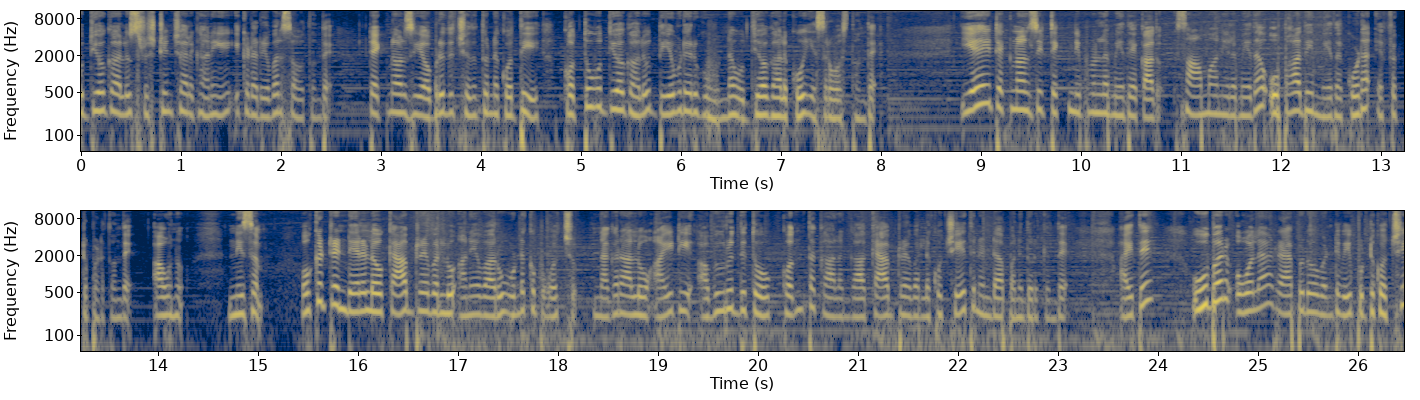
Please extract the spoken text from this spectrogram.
ఉద్యోగాలు సృష్టించాలి కానీ ఇక్కడ రివర్స్ అవుతుంది. టెక్నాలజీ అభివృద్ధి చెందుతున్న కొద్దీ కొత్త ఉద్యోగాలు దేవుడెరుగు ఉన్న ఉద్యోగాలకు ఎసరు వస్తుంది. ఏఐ టెక్నాలజీ టెక్ నిపుణుల మీదే కాదు సామాన్యుల మీద ఉపాధి మీద కూడా ఎఫెక్ట్ పడుతుంది. అవును నిజం. ఒకటి రెండేళ్ళలో క్యాబ్ డ్రైవర్లు అనేవారు ఉండకపోవచ్చు. నగరాల్లో ఐటీ అభివృద్ధితో కొంతకాలంగా క్యాబ్ డ్రైవర్లకు చేతి నిండా పని దొరికింది. అయితే ఊబర్ ఓలా ర్యాపిడో వంటివి పుట్టుకొచ్చి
